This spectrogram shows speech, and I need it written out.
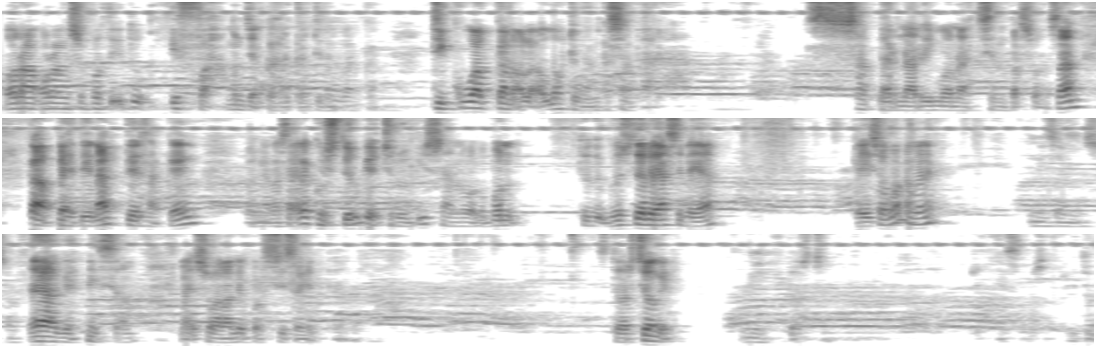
orang-orang seperti itu ifah menjaga harga diri mereka. Dikuatkan oleh Allah dengan kesabaran. Sabar narimo najin pas-pasan kabeh tinakdir saking pengen saya Gus Dur kayak jero pisan walaupun tutup Gus Dur ya sini ya. Kayak siapa namanya? Nizam Ya, oke, Nizam. Nek suaranya persis saya. Sidoarjo nggih? itu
